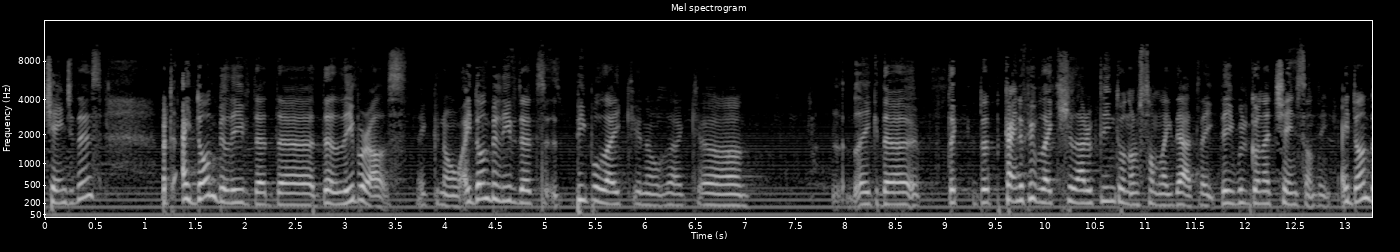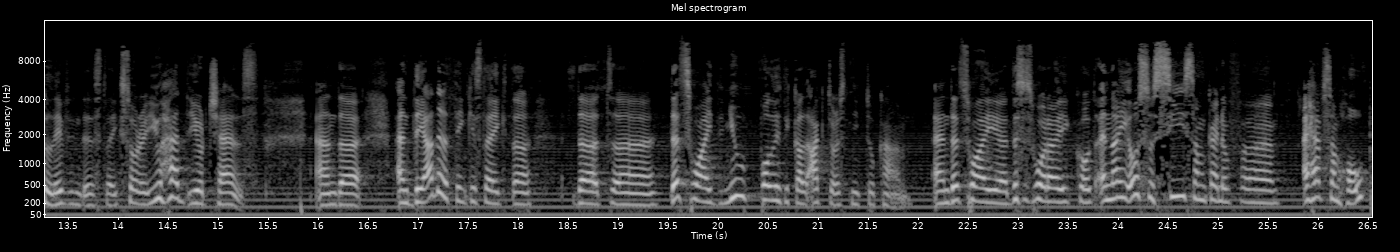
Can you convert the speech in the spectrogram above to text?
change this. But I don't believe that the the liberals, like you know, I don't believe that people like you know like. Uh, like the, the the kind of people like Hillary Clinton or something like that, like they were gonna change something. I don't believe in this. Like, sorry, you had your chance, and uh, and the other thing is like the that uh, that's why the new political actors need to come, and that's why uh, this is what I called. And I also see some kind of uh, I have some hope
